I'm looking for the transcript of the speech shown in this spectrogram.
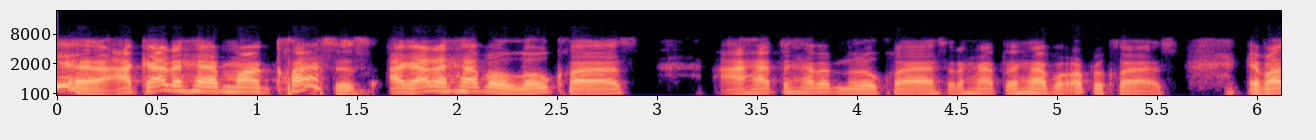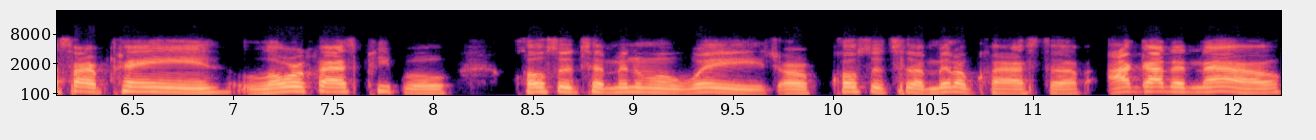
Yeah, I gotta have my classes. I gotta have a low class. I have to have a middle class, and I have to have an upper class. If I start paying lower class people closer to minimum wage or closer to a middle class stuff, I gotta now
